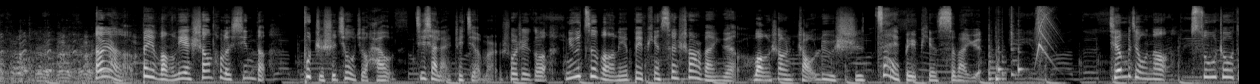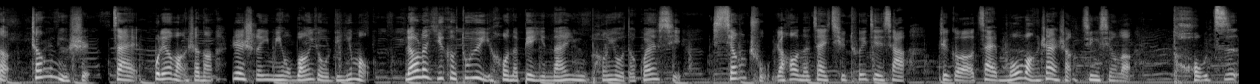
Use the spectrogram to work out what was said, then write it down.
当然了，被网恋伤透了心的不只是舅舅，还有接下来这姐们儿说，这个女子网恋被骗三十二万元，网上找律师再被骗四万元。前不久呢，苏州的张女士在互联网上呢认识了一名网友李某，聊了一个多月以后呢，便以男女朋友的关系相处，然后呢，在其推荐下，这个在某网站上进行了投资。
